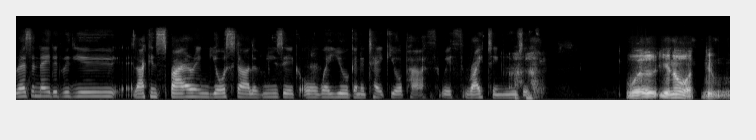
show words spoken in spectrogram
resonated with you, like inspiring your style of music, or where you were going to take your path with writing music? Well, you know what? The,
